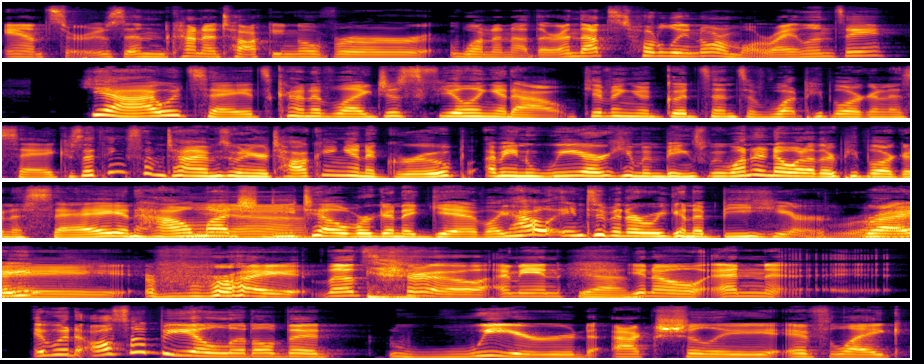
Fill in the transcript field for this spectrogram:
answers and kind of talking over one another. And that's totally normal, right, Lindsay? Yeah, I would say it's kind of like just feeling it out, giving a good sense of what people are going to say. Because I think sometimes when you're talking in a group, I mean, we are human beings. We want to know what other people are going to say and how yeah. much detail we're going to give. Like, how intimate are we going to be here? Right. Right. right. That's true. I mean, yeah. you know, and it would also be a little bit weird, actually, if like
